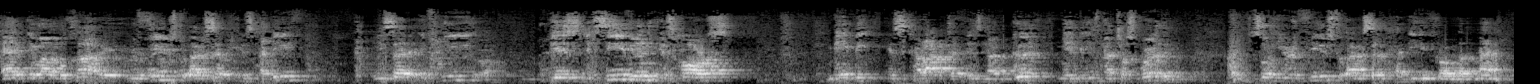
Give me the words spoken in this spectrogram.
And Imam Bukhari refused to accept his hadith. He said if he is deceiving his horse, maybe his character is not good, maybe he's not trustworthy. So he refused to accept hadith from that man.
